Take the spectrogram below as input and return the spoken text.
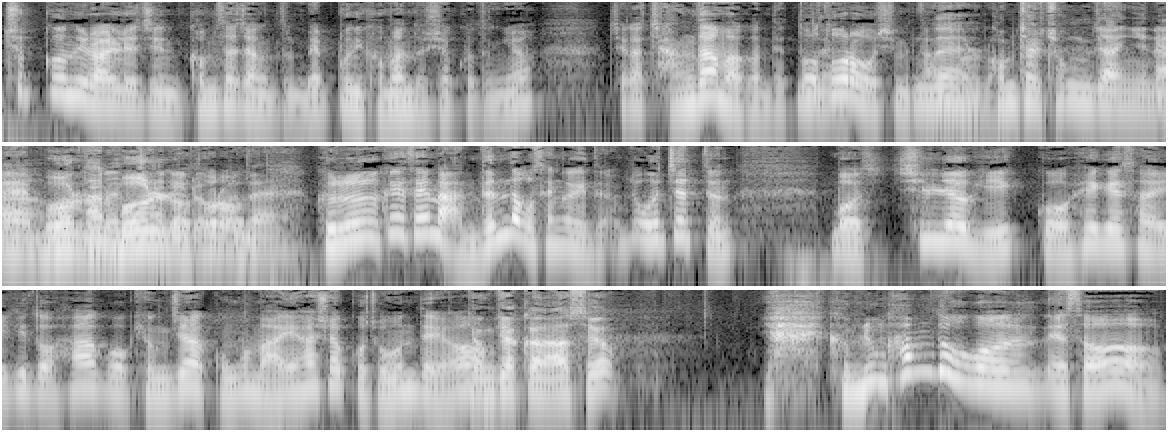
측근으로 알려진 검사장들 몇 분이 그만두셨거든요. 제가 장담하건데 또 네. 돌아오시면 딴 네. 걸로. 검찰총장이나 네, 뭘, 뭐 뭘로 돌아오 네. 그렇게 되면 안 된다고 생각이 들어요. 어쨌든 뭐 실력이 있고 회계사이기도 하고 경제학 공부 많이 하셨고 좋은데요. 경제학과 나왔어요? 야, 금융감독원에서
